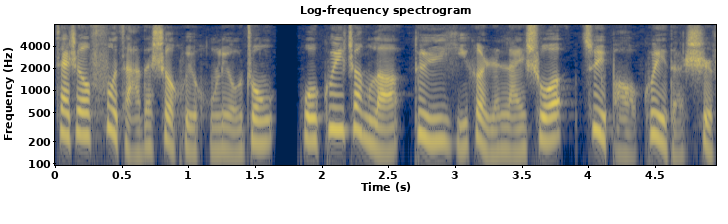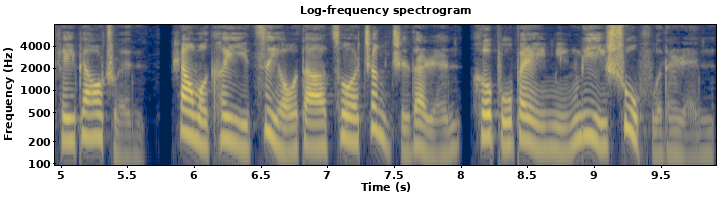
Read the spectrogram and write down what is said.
在这复杂的社会洪流中，我归正了对于一个人来说最宝贵的是非标准，让我可以自由地做正直的人和不被名利束缚的人。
